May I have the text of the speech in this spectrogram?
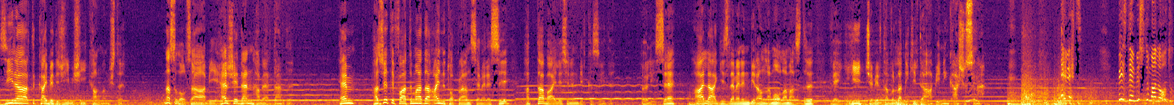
Zira artık kaybedeceği bir şey kalmamıştı. Nasıl olsa abi her şeyden haberdardı. Hem Hazreti Fatıma da aynı toprağın semeresi Hattab ailesinin bir kızıydı. Öyleyse hala gizlemenin bir anlamı olamazdı ve yiğitçe bir tavırla dikildi abinin karşısına. Evet, biz de Müslüman olduk.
